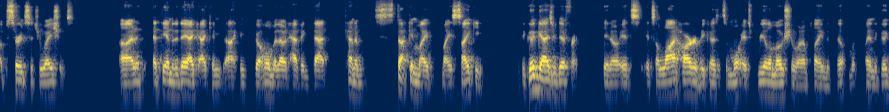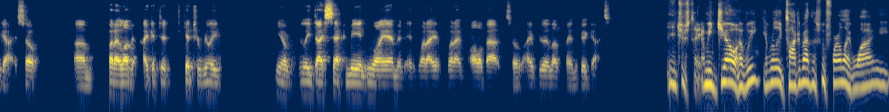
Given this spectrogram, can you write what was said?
absurd situations. Uh, and at the end of the day, I, I can I can go home without having that kind of stuck in my my psyche. The good guys are different. You know, it's it's a lot harder because it's a more it's real emotion when I'm playing the playing the good guys. So, um, but I love it. I get to get to really, you know, really dissect me and who I am and, and what I what I'm all about. So I really love playing the good guys. Interesting. I mean, Joe, have we really talked about this before? Like, why,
